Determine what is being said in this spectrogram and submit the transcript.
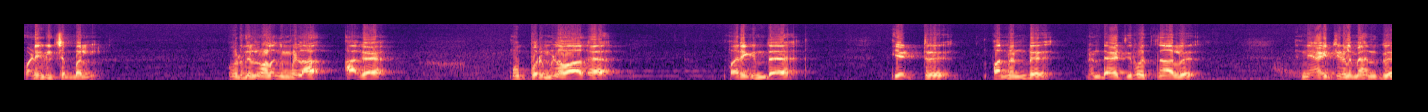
வணிகச் செம்பல் விருதுகள் வழங்கும் விழா ஆக முப்பெரும் விழாவாக வருகின்ற எட்டு பன்னெண்டு ரெண்டாயிரத்தி இருபத்தி நாலு ஞாயிற்றுக்கிழமை அன்று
